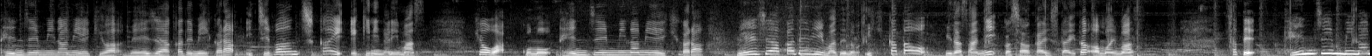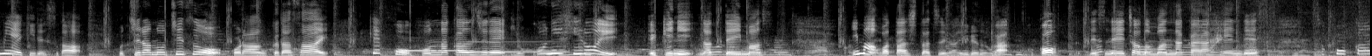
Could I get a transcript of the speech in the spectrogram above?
天神南駅は明治アカデミーから一番近い駅になります。今日はこの天神南駅から明治アカデミーまでの行き方を皆さんにご紹介したいと思います。さて天神南駅ですがこちらの地図をご覧ください。結構こんな感じで横に広い駅になっています。今私たちがいるのがここですね。ちょうど真ん中ら辺です。そこから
